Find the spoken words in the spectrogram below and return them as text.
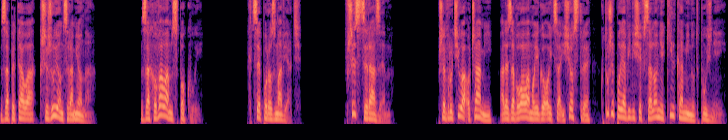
Zapytała, krzyżując ramiona. Zachowałam spokój. Chcę porozmawiać. Wszyscy razem. Przewróciła oczami, ale zawołała mojego ojca i siostrę, którzy pojawili się w salonie kilka minut później.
